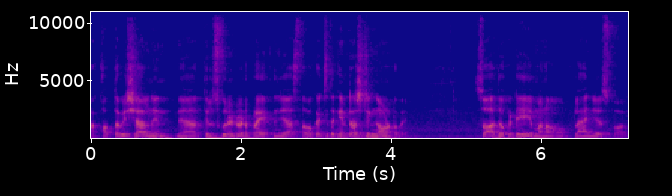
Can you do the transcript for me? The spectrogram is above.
ఆ కొత్త విషయాలని తెలుసుకునేటువంటి ప్రయత్నం చేస్తావో ఖచ్చితంగా ఇంట్రెస్టింగ్గా ఉంటుంది. సో అదొకటి మనం ప్లాన్ చేసుకోవాలి.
